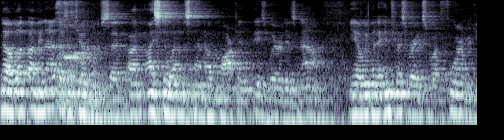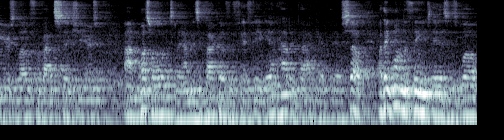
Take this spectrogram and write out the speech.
No, but I mean, as as the gentleman have said, um, I still understand how the market is where it is now. You know, we've been at interest rates, what, 400 years low for about six years. Um, what's all oil today? I mean, is it back over 50 again? How did that get there? So I think one of the themes is, as well,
